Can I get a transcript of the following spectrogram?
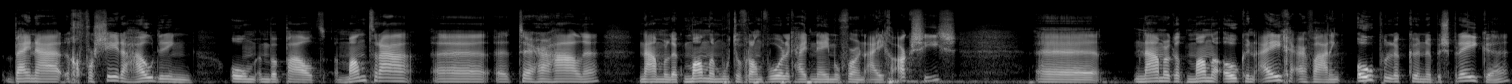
bijna de geforceerde houding om een bepaald mantra eh, eh, te herhalen. Namelijk, mannen moeten verantwoordelijkheid nemen voor hun eigen acties. Eh, namelijk dat mannen ook hun eigen ervaring openlijk kunnen bespreken.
